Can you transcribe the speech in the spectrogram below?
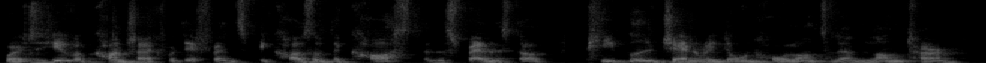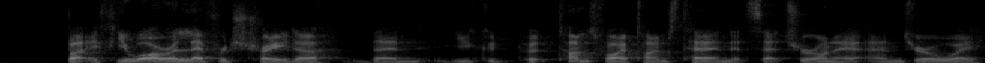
Whereas if you have a contract for difference, because of the cost and the spread and stuff, people generally don't hold on to them long term. But if you are a leverage trader, then you could put times five, times ten, etc. on it, and you're away.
